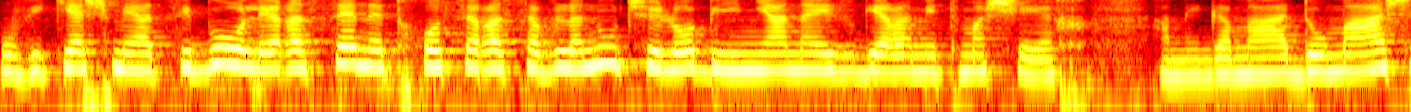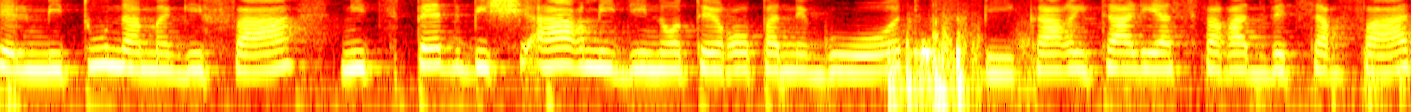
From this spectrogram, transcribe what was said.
וביקש מהציבור לרסן את חוסר הסבלנות שלו בעניין ההסגר המתמשך. המגמה הדומה של מיתון המגיפה נצפית בשאר מדינות אירופה נגועות, בעיקר איטליה, ספרד וצרפת,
